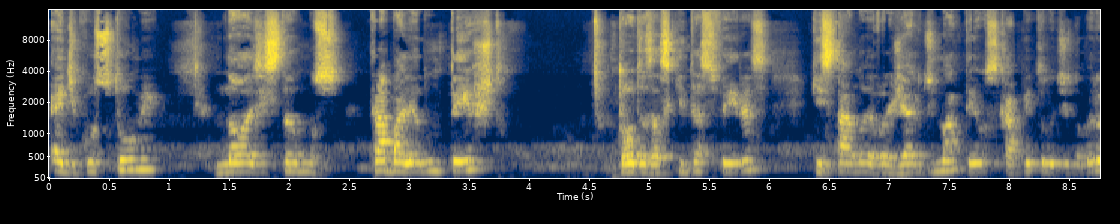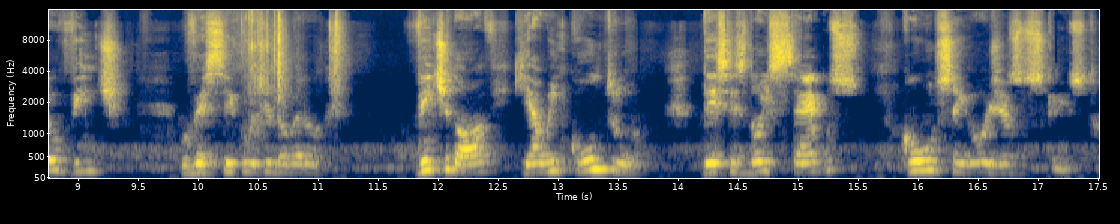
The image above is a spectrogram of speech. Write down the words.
é de costume, nós estamos trabalhando um texto todas as quintas-feiras que está no Evangelho de Mateus, capítulo de número 20, o versículo de número 29, que é o encontro desses dois cegos com o Senhor Jesus Cristo.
